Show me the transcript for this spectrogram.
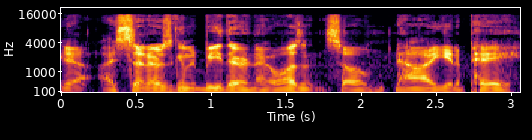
yeah. I said I was going to be there and I wasn't, so now I get to pay.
